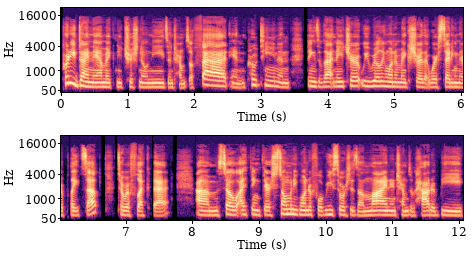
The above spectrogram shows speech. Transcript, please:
pretty dynamic nutritional needs in terms of fat and protein and things of that nature. We really want to make sure that we're setting their plates up to reflect that. Um, so I think there's so many wonderful resources online in terms of how to be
